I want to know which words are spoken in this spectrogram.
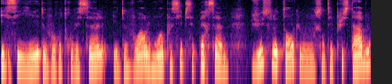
essayez de vous retrouver seul et de voir le moins possible ces personnes. Juste le temps que vous vous sentez plus stable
